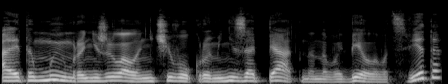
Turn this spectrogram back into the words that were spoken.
а эта мымра не желала ничего, кроме незапятнанного белого цвета,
